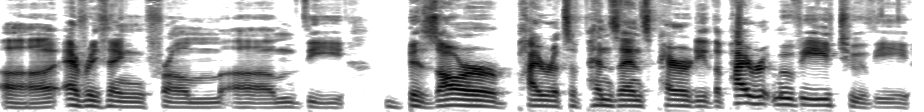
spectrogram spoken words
uh, everything from um, the bizarre Pirates of Penzance parody, the pirate movie, to the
